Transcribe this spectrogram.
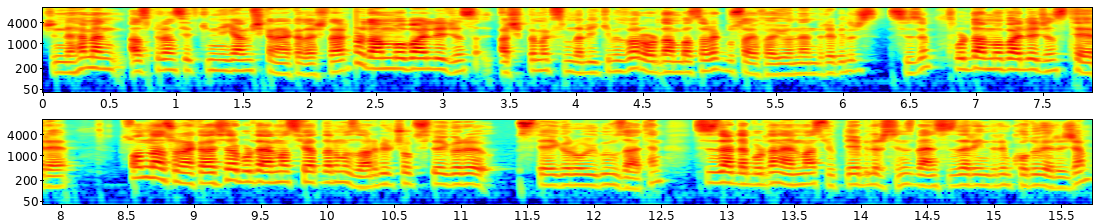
Şimdi hemen aspirans etkinliği gelmişken arkadaşlar. Buradan Mobile Legends açıklama kısmında linkimiz var. Oradan basarak bu sayfaya yönlendirebilir sizi. Buradan Mobile Legends TR. Ondan sonra arkadaşlar burada elmas fiyatlarımız var. Birçok siteye göre siteye göre uygun zaten. Sizler de buradan elmas yükleyebilirsiniz. Ben sizlere indirim kodu vereceğim.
